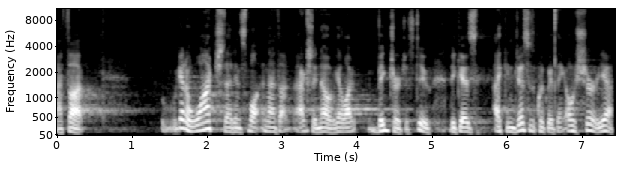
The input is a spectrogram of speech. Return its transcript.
I thought, we got to watch that in small. And I thought, actually, no, we got to watch big churches too, because I can just as quickly think, oh, sure, yeah.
